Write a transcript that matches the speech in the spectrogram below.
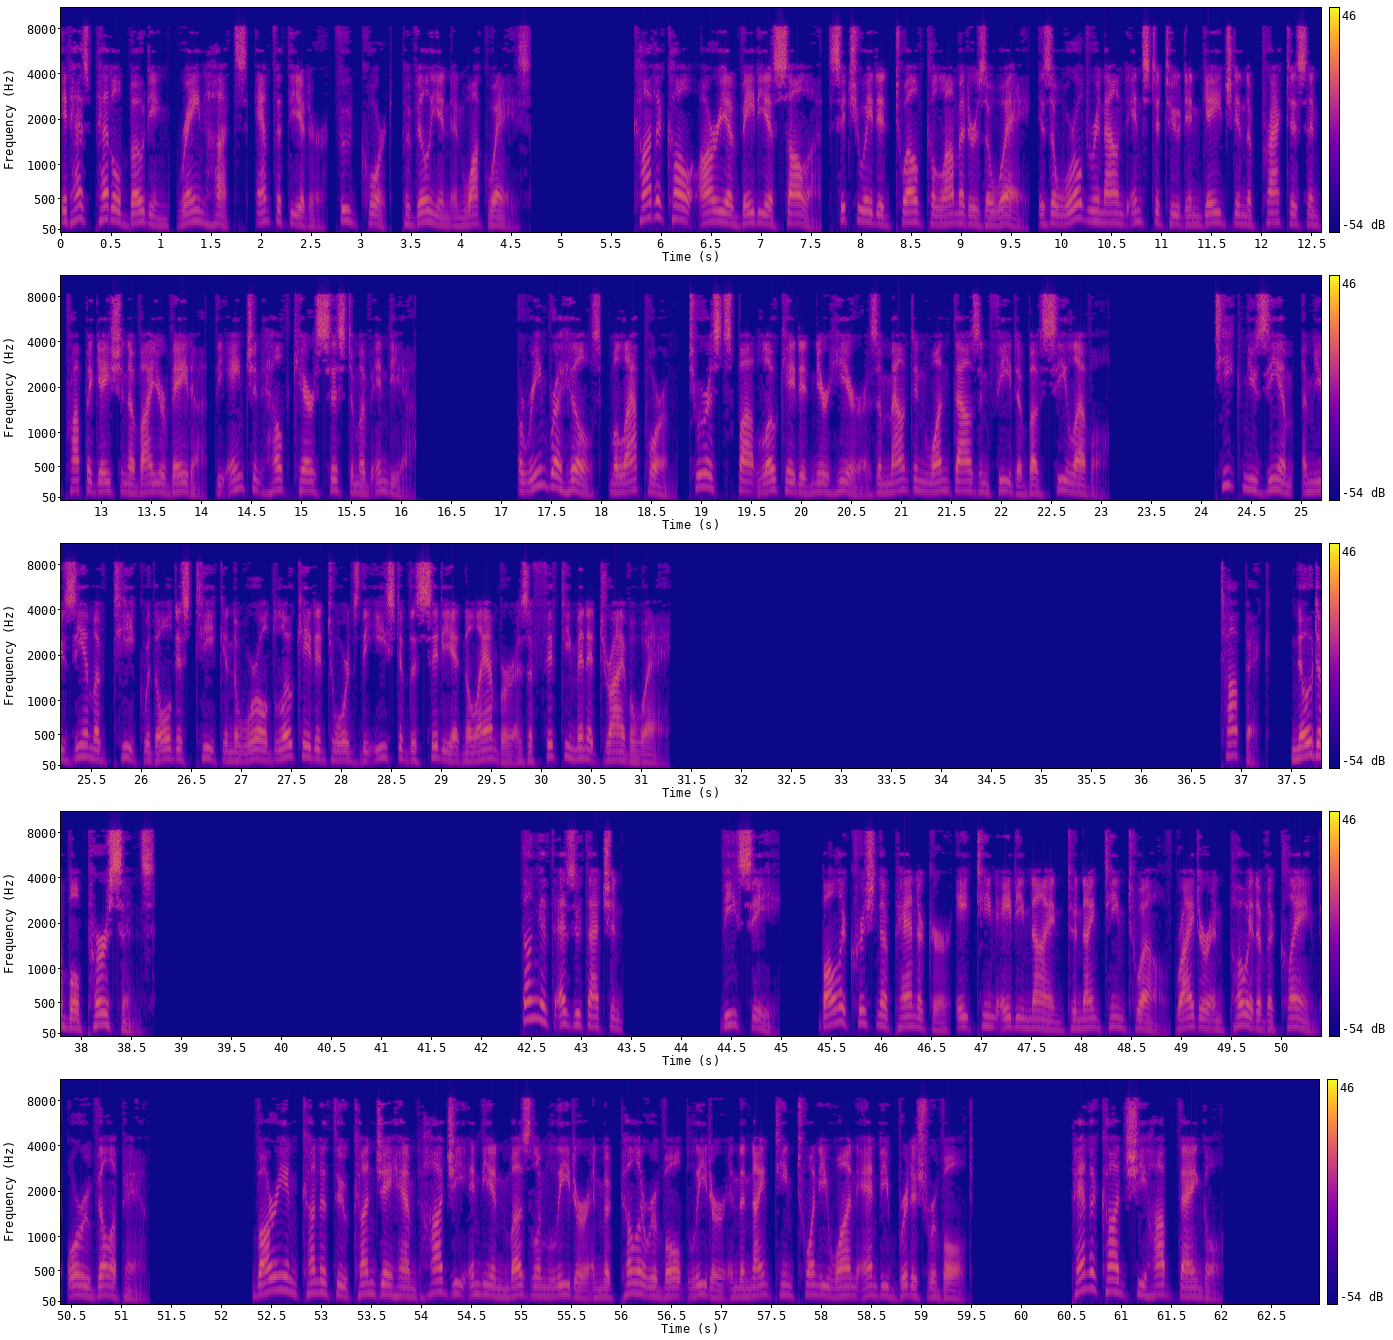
It has pedal boating, rain huts, amphitheatre, food court, pavilion and walkways. Kottakkal Arya Vaidya Sala, situated 12 km away, is a world-renowned institute engaged in the practice and propagation of Ayurveda, the ancient health care system of India. Arimbra Hills, Malappuram, tourist spot located near here is a mountain 1,000 feet above sea level. Teak Museum, a museum of teak with oldest teak in the world located towards the east of the city at Nilambur is a 50-minute drive away. Notable persons Thunchath Ezhuthachan V.C. Balakrishna Panikkar (1889–1912), writer and poet of acclaimed Oru Vilapam. Variyan Kunnathu Kunjahammed Haji Indian Muslim leader and Mappila revolt leader in the 1921 anti-British revolt. Panakkad Shihab Thangal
